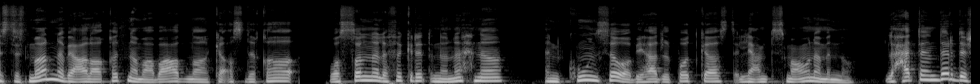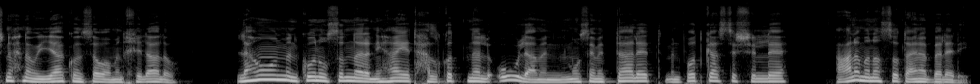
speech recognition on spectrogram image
استثمارنا بعلاقتنا مع بعضنا كأصدقاء وصلنا لفكرة إنه نحن نكون سوا بهذا البودكاست اللي عم تسمعونا منه. لحتى ندردش نحن وياكم سوا من خلاله. لهون منكون وصلنا لنهاية حلقتنا الأولى من الموسم الثالث من بودكاست الشلة على منصة عنب بلدي.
